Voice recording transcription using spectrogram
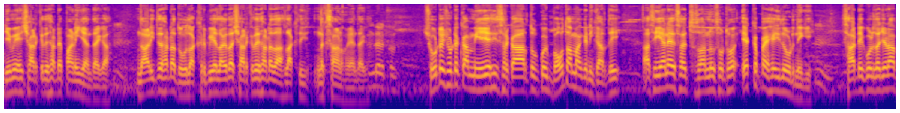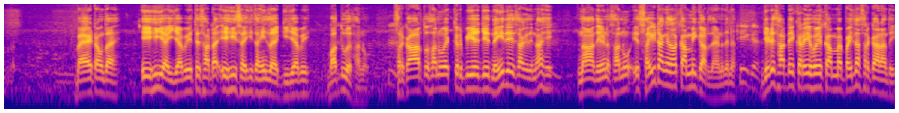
ਜਿਵੇਂ ਇਹ ਸੜਕ ਤੇ ਸਾਡਾ ਪਾਣੀ ਜਾਂਦਾ ਹੈਗਾ ਨਾਲੀ ਤੇ ਸਾਡਾ 2 ਲੱਖ ਰੁਪਏ ਲੱਗਦਾ ਸੜਕ ਤੇ ਸਾਡਾ 10 ਲੱਖ ਦੀ ਨੁਕਸਾਨ ਹੋ ਜਾਂਦਾ ਹੈਗਾ। ਬਿਲਕੁਲ। ਛੋਟੇ ਛੋਟੇ ਕੰਮ ਹੀ ਇਹ ਅਸੀਂ ਸਰਕਾਰ ਤੋਂ ਕੋਈ ਬਹੁਤਾ ਮੰਗ ਨਹੀਂ ਕਰਦੇ। ਅਸੀਂ ਇਹਨੇ ਸਾਨੂੰ ਸੋਟੋ ਇੱਕ ਪੈਸੇ ਦੀ ਲੋੜ ਨਹੀਂਗੀ ਸਾਡੇ ਕੋਲ ਤਾਂ ਜਿਹੜਾ ਬੈਟ ਆਉਂਦਾ ਹੈ ਇਹੀ ਆਈ ਜਾਵੇ ਤੇ ਸਾਡਾ ਇਹੀ ਸਹੀ ਤਾਂ ਹੀ ਲੱਗੀ ਜਾਵੇ ਵਾਧੂ ਹੈ ਸਾਨੂੰ। ਸਰਕਾਰ ਤੋਂ ਸਾਨੂੰ 1 ਰੁਪਏ ਜੇ ਨਹੀਂ ਦੇ ਸਕਦੇ ਨਾ ਇਹ ਨਾ ਦੇਣ ਸਾਨੂੰ ਇਹ ਸਹੀ ਢੰਗ ਨਾਲ ਕੰਮ ਹੀ ਕਰ ਲੈਣ ਦੇਣ। ਜਿਹੜੇ ਸਾਡੇ ਕਰੇ ਹੋਏ ਕੰਮ ਹੈ ਪਹਿਲਾਂ ਸਰਕਾਰਾਂ ਦੇ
